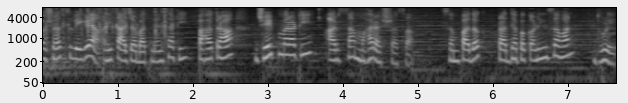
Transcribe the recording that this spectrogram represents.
अशाच वेगळ्या आणि ताज्या बातम्यांसाठी पाहत रहा झेप मराठी आरसा महाराष्ट्राचा. संपादक प्राध्यापक अनिल चव्हाण धुळे.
